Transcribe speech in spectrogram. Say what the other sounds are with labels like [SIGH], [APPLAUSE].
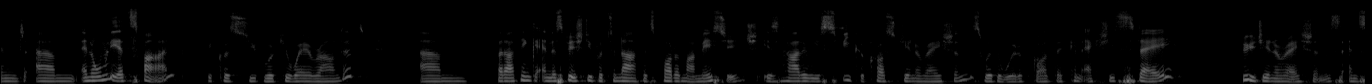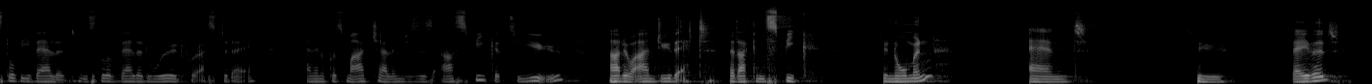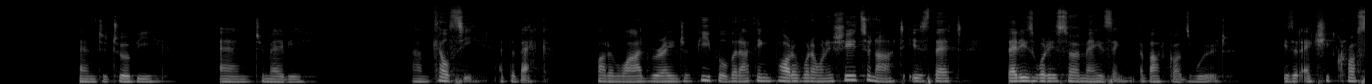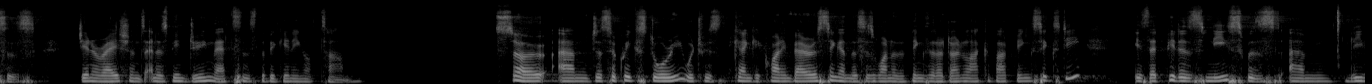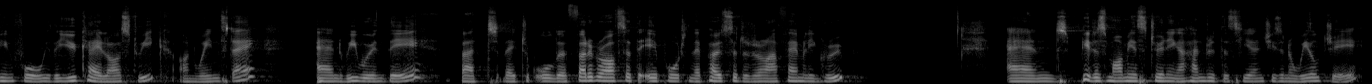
And, um, and normally it's fine because you work your way around it. Um, but I think, and especially for tonight, that's part of my message, is how do we speak across generations with the Word of God that can actually stay through generations and still be valid and still a valid word for us today. And then, of course, my challenge is, is I speak it to you. How do I do that? That I can speak to Norman and to David and to Toby and to maybe um, Kelsey at the back. Quite a wide range of people. But I think part of what I want to share tonight is that that is what is so amazing about God's word, is it actually crosses generations and has been doing that since the beginning of time. So, um, just a quick story, which was, can get quite embarrassing, and this is one of the things that I don't like about being 60, is that Peter's niece was um, leaving for the UK last week on Wednesday, and we weren't there, but they took all the photographs at the airport and they posted it on our family group. And Peter's mommy is turning 100 this year, and she's in a wheelchair,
